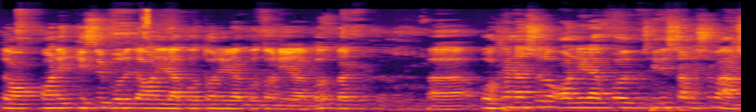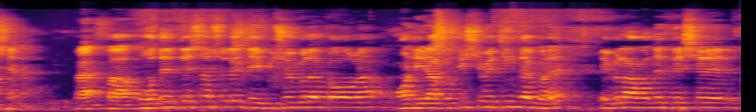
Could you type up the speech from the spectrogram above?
তো অনেক কিছু বলে যে অনিরাপদ অনিরাপদ অনিরাপদ বাট ওখানে আসলে অনিরাপদ জিনিসটা অনেক সময় আসে না। বা- ওদের দেশে আসলে যে বিষয়গুলোকে ওরা অনিরাপদ হিসেবে চিন্তা করে, এগুলো আমাদের দেশে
